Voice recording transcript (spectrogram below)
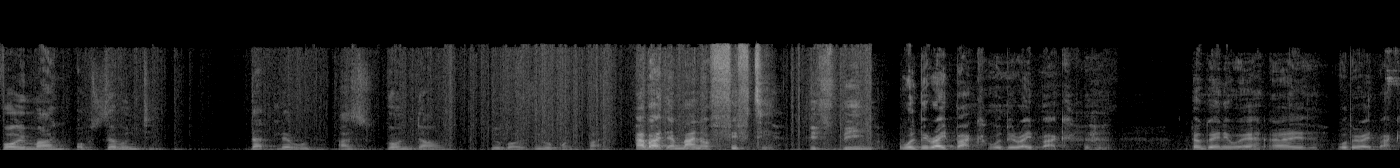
For a man of 70, that level has gone down to about 0.5. How about a man of 50? It's been. We'll be right back. We'll be right back. Don't go anywhere. Uh, we'll be right back.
